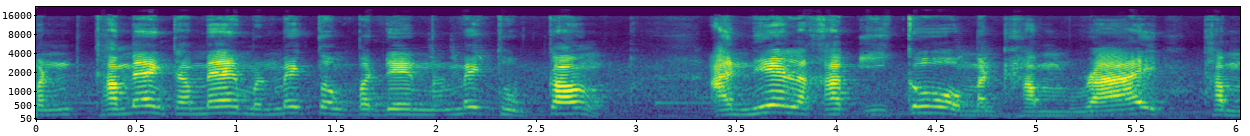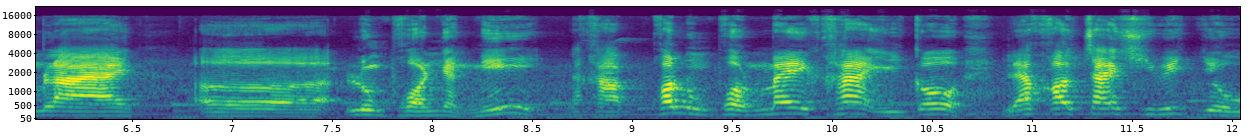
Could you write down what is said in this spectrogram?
มันทำแม่งทำแม่งมันไม่ตรงประเด็นมันไม่ถูกต้อง อันนี้แหละครับอีโก้มันทำร้ายทำลายลุงพลอย่างนี้นะครับ เพราะลุงพลไม่ฆ่าอีโก้ แล้วเขาใช้ชีวิตอยู่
